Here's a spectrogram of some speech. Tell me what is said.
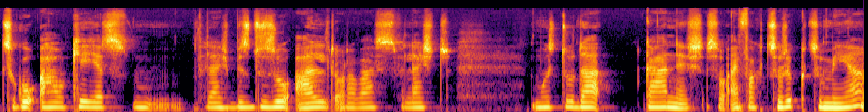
zu gucken, ah, okay, jetzt vielleicht bist du so alt oder was, vielleicht musst du da gar nicht, so einfach zurück zu mir,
